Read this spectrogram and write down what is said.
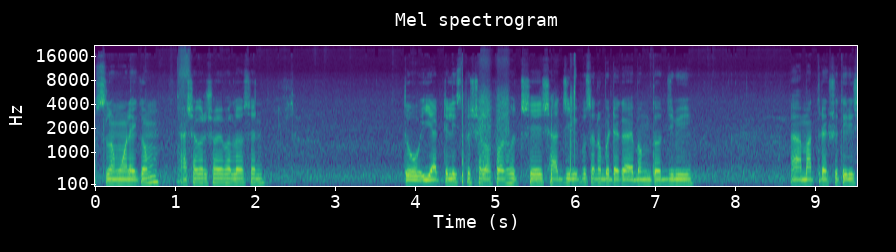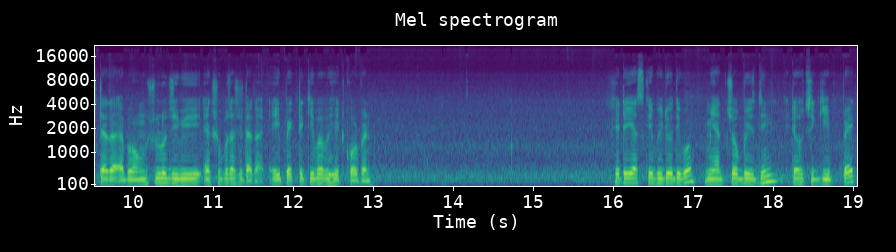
আসসালামু আলাইকুম। আশা করি সবাই ভালো আছেন। তো এয়ারটেল স্পেশাল অফার হচ্ছে সাত জিবি পঁচানব্বই টাকা এবং দশ জিবি মাত্র একশো তিরিশ টাকা এবং ষোলো জিবি একশো পঁচাশি টাকা। এই প্যাকটা কীভাবে হিট করবেন? সেটাই আজকে ভিডিও দিব। মেয়াদ চব্বিশ দিন। এটা হচ্ছে গিফট প্যাক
